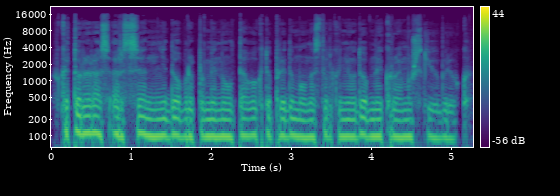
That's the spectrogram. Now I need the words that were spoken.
В который раз Арсен недобро помянул того, кто придумал настолько неудобный крой мужских брюк.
